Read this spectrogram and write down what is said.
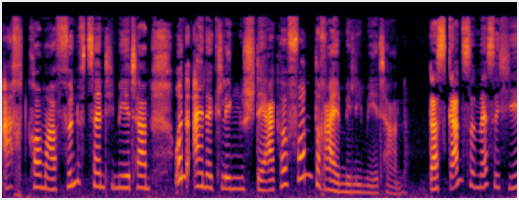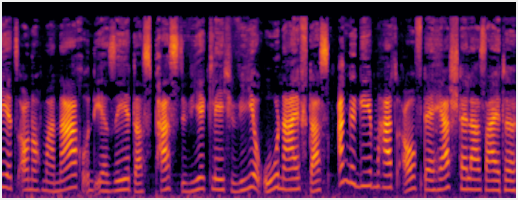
8,5 Zentimetern und eine Klingenstärke von 3 Millimetern. Das Ganze messe ich hier jetzt auch nochmal nach und ihr seht, das passt wirklich, wie O-Knife das angegeben hat auf der Herstellerseite.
